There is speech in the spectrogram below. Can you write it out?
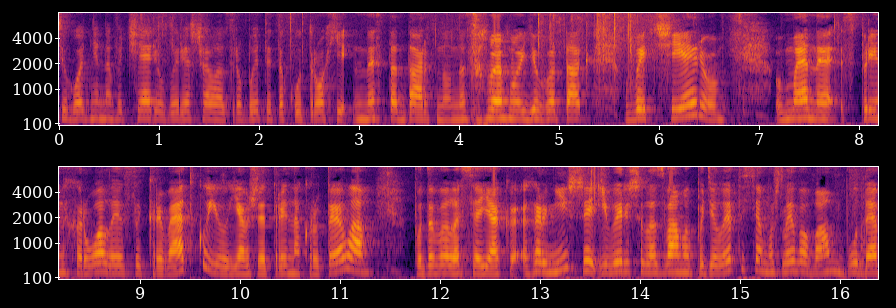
сьогодні на вечерю вирішила зробити таку трохи нестандартну, називаємо його так, вечерю. В мене спрінг-роли з креветкою. Я вже три накрутила, подивилася, як гарніше, і вирішила з вами поділитися. Можливо, вам буде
